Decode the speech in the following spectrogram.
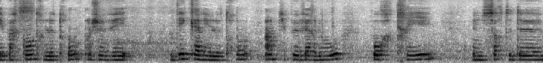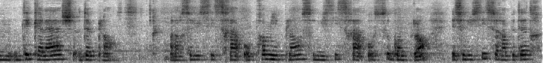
et par contre le tronc je vais décaler le tronc un petit peu vers le haut pour créer une sorte de décalage de plan alors celui-ci sera au premier plan celui-ci sera au second plan et celui-ci sera peut-être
